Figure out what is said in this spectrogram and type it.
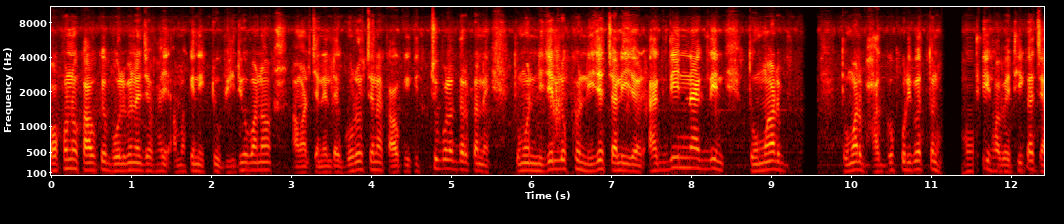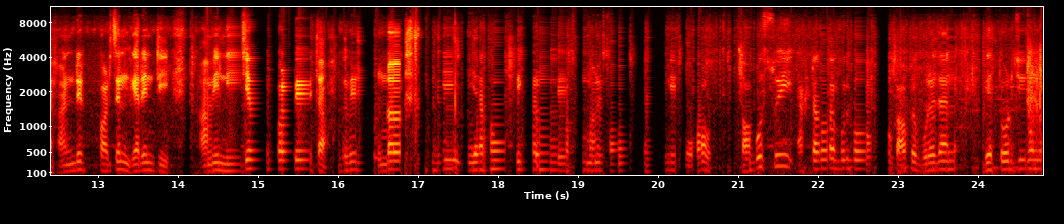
কখনো কাউকে বলবে না যে, ভাই, আমাকে একটু ভিডিও বানাও। আমার চ্যানেলটা গড়ে না, কাউকে কিচ্ছু বলার দরকার নেই। তোমার নিজের লক্ষ্য নিজে চালিয়ে যাও। একদিন না একদিন তোমার তোমার ভাগ্য পরিবর্তন হতেই হবে, ঠিক আছে? হান্ড্রেড পার্সেন্ট গ্যারেন্টি আমি নিজে মানে অবশ্যই একটা কথা বলব, কাউকে বলে দেন যে তোর জীবনে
